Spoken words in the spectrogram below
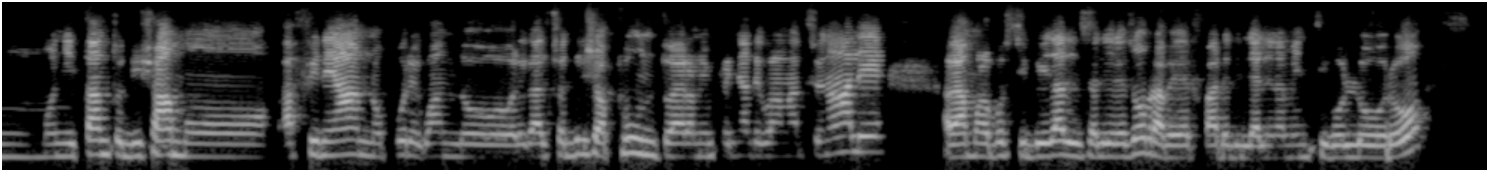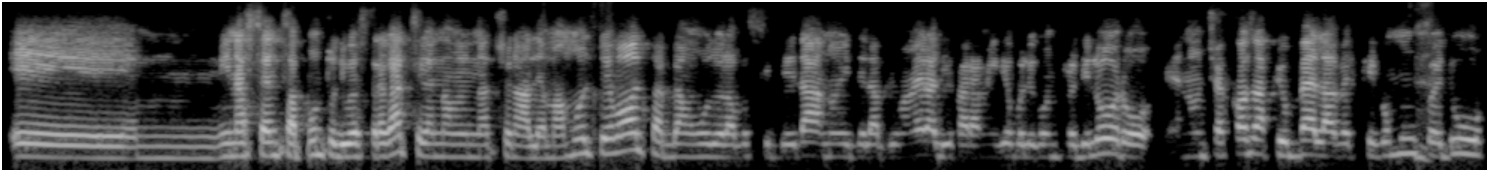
mm, ogni tanto diciamo a fine anno oppure quando le calciatrici appunto erano impegnate con la nazionale, avevamo la possibilità di salire sopra per fare degli allenamenti con loro e, mm, in assenza appunto di queste ragazze che andavano in nazionale, ma molte volte abbiamo avuto la possibilità noi della primavera di fare amichevoli contro di loro e non c'è cosa più bella perché comunque tu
